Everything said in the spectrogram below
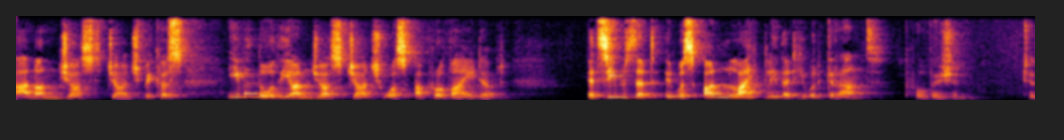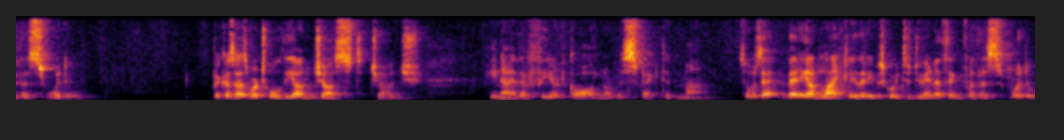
an unjust judge because even though the unjust judge was a provider, it seems that it was unlikely that he would grant provision to this widow. Because, as we're told, the unjust judge, he neither feared God nor respected man. So it was uh, very unlikely that he was going to do anything for this widow.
